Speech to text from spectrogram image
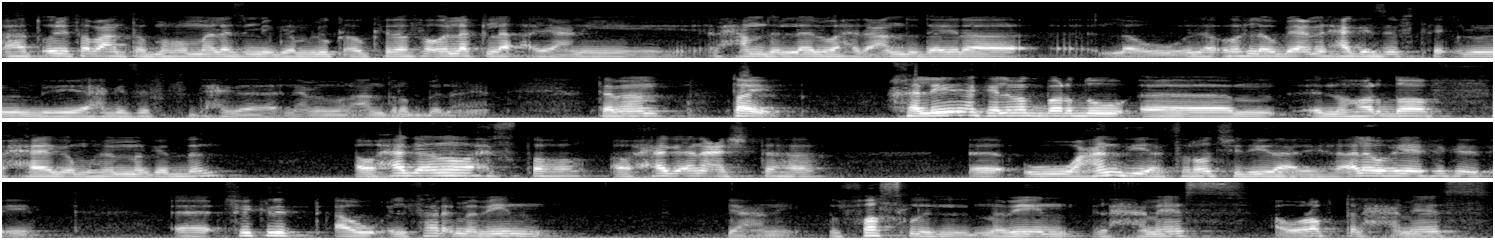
هتقولي طبعا طب ما هم لازم يجاملوك أو كده. فأقول لك لأ يعني الحمد لله الواحد عنده دايرة آه، لو لو لو بيعمل حاجة زفت هيقولوا له إن هي حاجة زفت دي حاجة نعمة من عند ربنا يعني. تمام؟ طيب. خليني أكلمك برضو النهارده في حاجة مهمة جدا أو حاجة أنا لاحظتها أو حاجة أنا عشتها آه، وعندي اعتراض شديد عليها ألا وهي فكرة إيه؟ آه، فكرة أو الفرق ما بين يعني الفصل ما بين الحماس أو ربط الحماس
